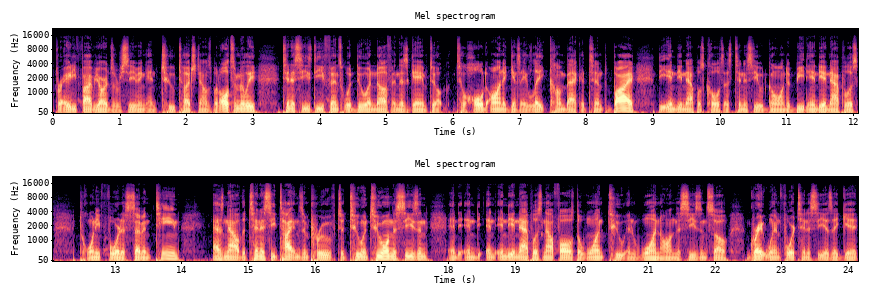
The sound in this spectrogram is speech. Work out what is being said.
for 85 yards of receiving and two touchdowns. But ultimately, Tennessee's defense would do enough in this game to to hold on against a late comeback attempt by the Indianapolis Colts, as Tennessee would go on to beat Indianapolis 24 to 17 as now the Tennessee Titans improve to 2 and 2 on the season and, and, and Indianapolis now falls to 1 2 and 1 on the season. So great win for Tennessee as they get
